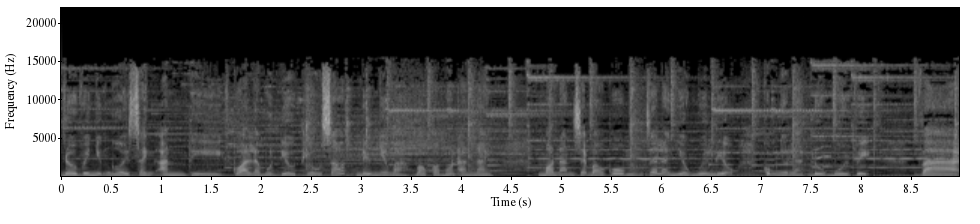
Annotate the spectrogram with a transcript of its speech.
Đối với những người sành ăn thì quả là một điều thiếu sót nếu như mà bỏ qua món ăn này. Món ăn sẽ bao gồm rất là nhiều nguyên liệu cũng như là đủ mùi vị và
